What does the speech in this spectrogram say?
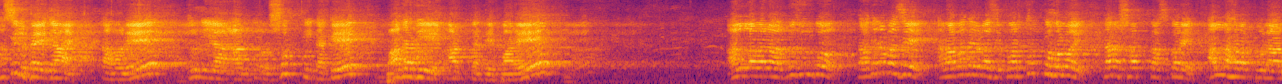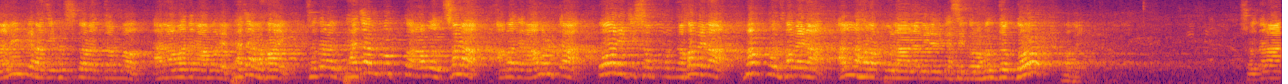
হাসিল হয়ে যায়, তাহলে দুনিয়া আর শক্তি তাকে বাধা দিয়ে আটকাতে পারে বুজুর্গ, তাদের মাঝে আর আমাদের মাঝে পার্থক্য হলো তারা সব কাজ করে। আল্লাহ রাজি খুশি করার জন্য আর আমাদের আমলে ভেজাল হয়। সুতরাং ভেজাল মুক্ত আমল ছাড়া আমাদের আমলটা কোয়ালিটি সম্পন্ন হবে না, মকবুল হবে না। আল্লাহ রাব্বুল আলামিনের কাছে গ্রহণযোগ্য হবে। না। সুতরাং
